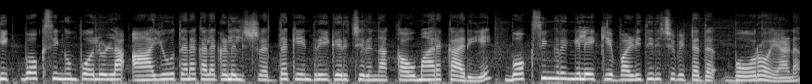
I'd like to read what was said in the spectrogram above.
കിക്ക് ബോക്സിംഗും പോലുള്ള ആയോധന കലകളിൽ ശ്രദ്ധ കേന്ദ്രീകരിച്ചിരുന്ന കൗമാരക്കാരിയെ ബോക്സിംഗ് റിംഗിലേക്ക് വഴിതിരിച്ചുവിട്ടത് ബോറോയാണ്.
